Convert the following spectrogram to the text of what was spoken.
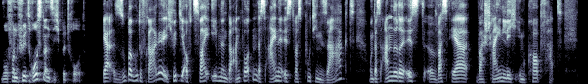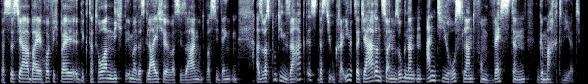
wovon fühlt Russland sich bedroht? Ja, super gute Frage. Ich würde die auf zwei Ebenen beantworten. Das eine ist, was Putin sagt und das andere ist, was er wahrscheinlich im Kopf hat. Das ist ja bei, häufig bei Diktatoren nicht immer das Gleiche, was sie sagen und was sie denken. Also was Putin sagt, ist, dass die Ukraine seit Jahren zu einem sogenannten Anti-Russland vom Westen gemacht wird.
